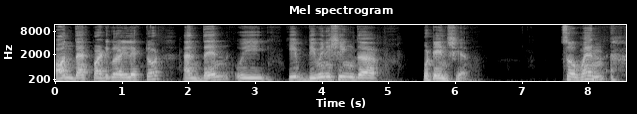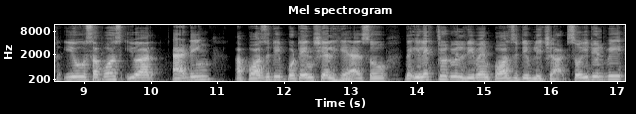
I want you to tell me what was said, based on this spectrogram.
on that particular electrode and then we keep diminishing the potential. So when you suppose you are adding a positive potential here, so the electrode will remain positively charged. So it will be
